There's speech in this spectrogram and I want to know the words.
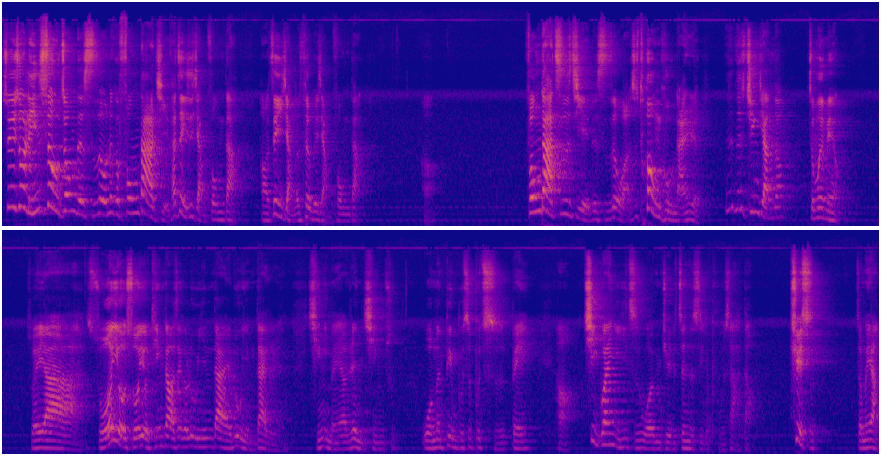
所以说临寿终的时候，那个风大姐，他这里是讲风大，好，这里讲的特别讲风大。风大肢解的时候啊，是痛苦难忍，那那是经讲的，怎么会没有？所以啊，所有所有听到这个录音带、录影带的人，请你们要认清楚，我们并不是不慈悲，好，器官移植，我们觉得真的是一个菩萨道，确实，怎么样？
